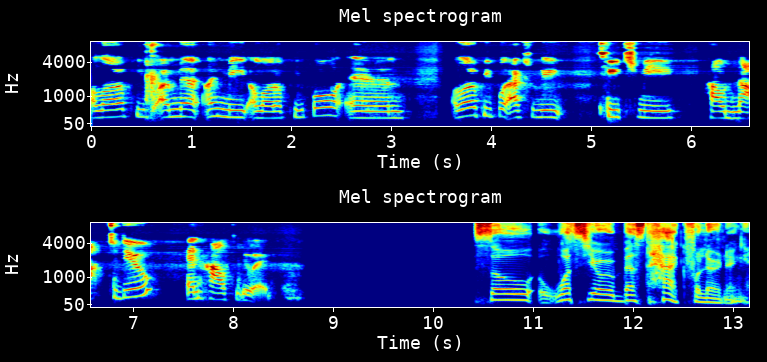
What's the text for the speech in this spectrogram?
A lot of people I met, I meet a lot of people, and a lot of people actually teach me how not to do and how to do it. So, what's your best hack for learning?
